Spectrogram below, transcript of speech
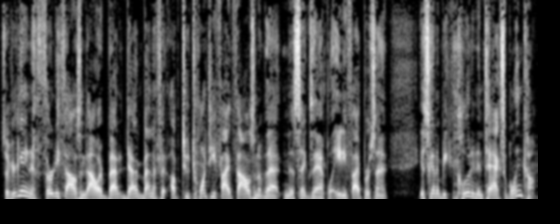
So if you're getting a thirty thousand dollar benefit, up to twenty five thousand of that in this example, eighty five percent is going to be included in taxable income.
